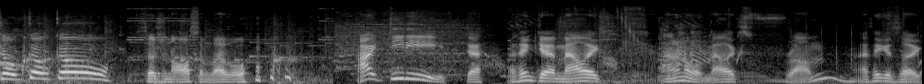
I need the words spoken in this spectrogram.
Go, go, go! Such an awesome level. I did it. I think uh, Malik. I don't know what Malik's from. I think it's like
